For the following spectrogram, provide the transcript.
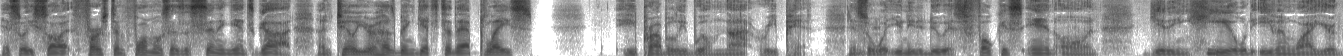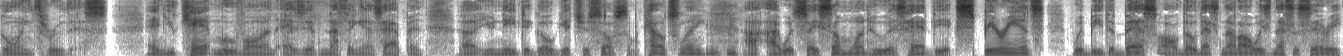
And so he saw it first and foremost as a sin against God. Until your husband gets to that place, he probably will not repent. And so, mm-hmm. what you need to do is focus in on getting healed even while you're going through this and you can't move on as if nothing has happened. Uh, you need to go get yourself some counseling. Mm-hmm. I, I, would say someone who has had the experience would be the best, although that's not always necessary.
